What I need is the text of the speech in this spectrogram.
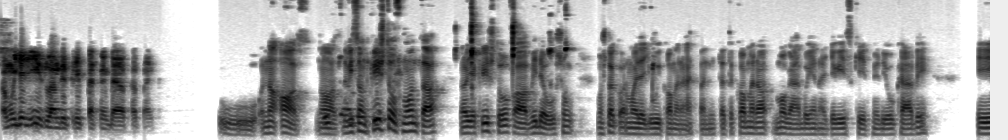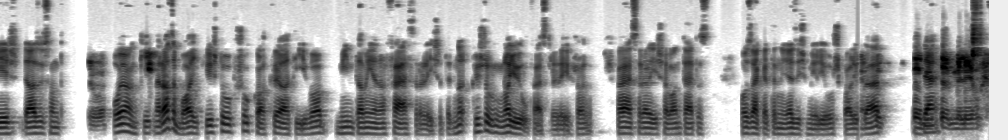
Amúgy egy izlandi trippet még beadhatnánk. Ú, na az, na az. De viszont Kristóf mondta, hogy a Kristóf, a videósunk, most akar majd egy új kamerát venni. Tehát a kamera magában ilyen 1,2 millió kb. És, de az viszont Jó. olyan ki, mert az a baj, hogy Kristóf sokkal kreatívabb, mint amilyen a felszerelése. Tehát na, Kristóf nagyon jó felszerelése, felszerelése van, tehát azt hozzá kell tenni, hogy ez is milliós kaliber. Több, De- több milliós.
